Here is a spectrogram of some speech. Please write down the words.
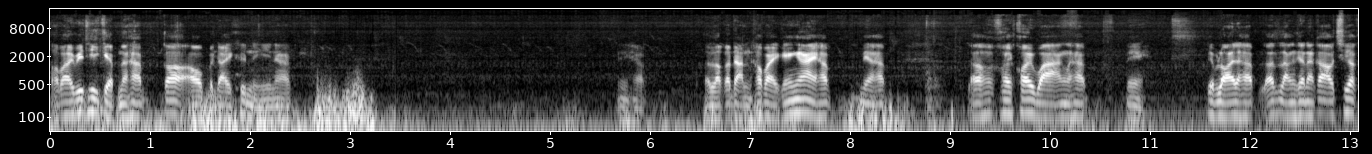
ต่อไปวิธีเก็บนะครับ ก็เอาบันไดขึ้นอย่างนี้นะครับนี่ครับ แล้วเราก็ดันเข้าไปง่าย ๆ ครับ เนี่ยครับ แล้วค่อยๆวางนะครับนี่เรียบร้อยแล้วครับ แล้วหลังจากนั้นก็เอาเชือก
